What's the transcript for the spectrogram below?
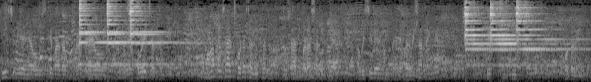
खींच लिए हैं और उसके बाद आप भड़क रहे हो, थोड़ी चलता है। वहाँ पे शायद छोटा सा लिखा था, अब तो शायद बड़ा सा लिख गया अब इसीलिए हम पहले परमिशन लेंगे, फिर फ़ोटो लेंगे।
